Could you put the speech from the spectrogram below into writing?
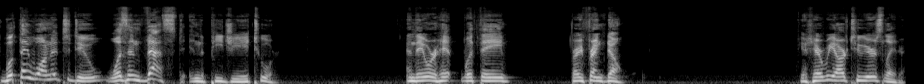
what they wanted to do was invest in the PGA Tour. And they were hit with a very frank no. Yet here we are two years later.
